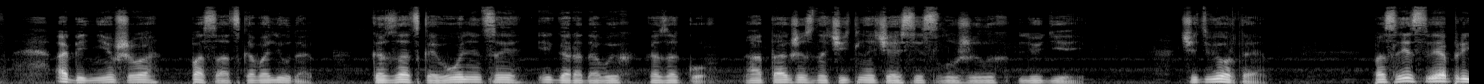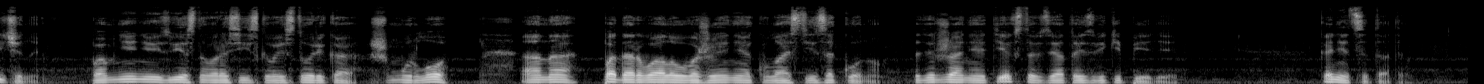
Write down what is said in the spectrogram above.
обедневшего посадского люда, казацкой вольницы и городовых казаков а также значительной части служилых людей. Четвертое. Последствия опричины. По мнению известного российского историка Шмурло, она подорвала уважение к власти и закону. Содержание текста взято из Википедии. Конец цитаты.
